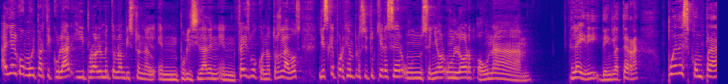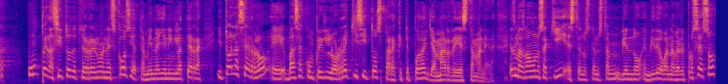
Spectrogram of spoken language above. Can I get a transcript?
hay algo muy particular y probablemente lo han visto en, publicidad en, en Facebook o en otros lados. Y es que, por ejemplo, si tú quieres ser un señor, un lord o una lady de Inglaterra, puedes comprar un pedacito de terreno en Escocia, también hay en Inglaterra, y tú al hacerlo eh, vas a cumplir los requisitos para que te puedan llamar de esta manera. Es más, vámonos aquí, este, los que nos están viendo en video van a ver el proceso.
